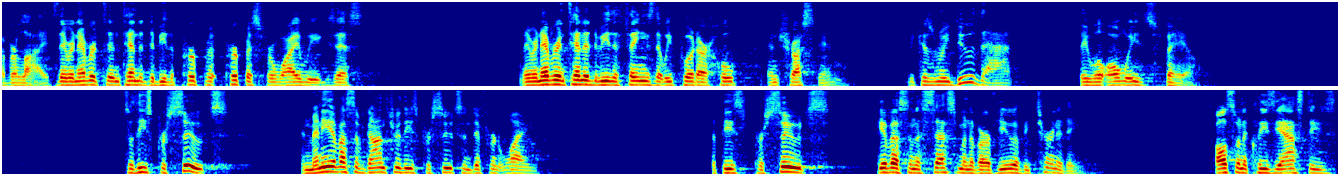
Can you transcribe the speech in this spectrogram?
of our lives. They were never intended to be the purpose for why we exist. They were never intended to be the things that we put our hope and trust in. Because when we do that, they will always fail. So these pursuits, and many of us have gone through these pursuits in different ways. But these pursuits give us an assessment of our view of eternity. Also in Ecclesiastes,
